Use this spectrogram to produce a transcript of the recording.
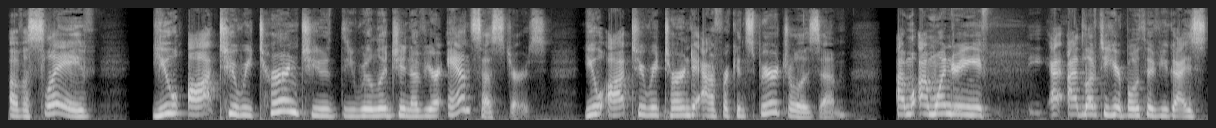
of a slave, you ought to return to the religion of your ancestors. You ought to return to African spiritualism. I'm, I'm wondering if I'd love to hear both of you guys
